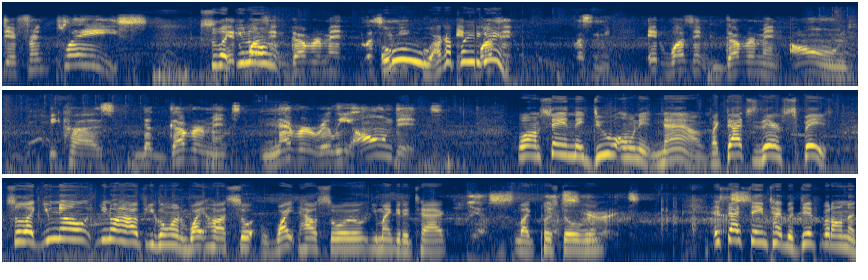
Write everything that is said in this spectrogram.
different place. so like it you know wasn't government. Listen to me. Ooh, I gotta play it the game. wasn't, Listen to me. It wasn't government owned because the government never really owned it. Well, I'm saying they do own it now. Like that's their space. So like you know, you know how if you go on White House so- White House soil, you might get attacked. Yes. Like, pushed Yes, over? right. It's that same type of diff, but on a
